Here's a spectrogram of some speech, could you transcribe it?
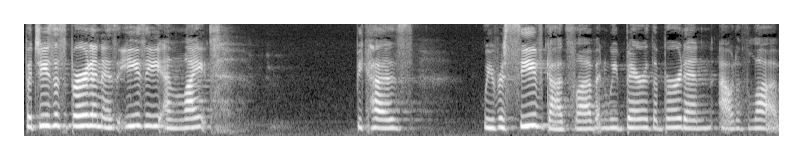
But Jesus' burden is easy and light because we receive God's love and we bear the burden out of love.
